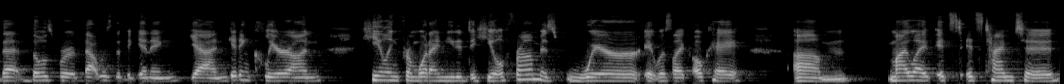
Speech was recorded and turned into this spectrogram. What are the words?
that those were that was the beginning. Yeah and getting clear on healing from what i needed to heal from is where it was like okay um my life it's it's time to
